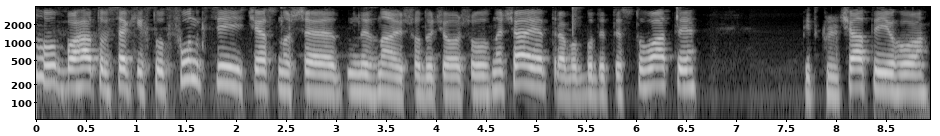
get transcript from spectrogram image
Ну, багато всяких тут функцій. Чесно, ще не знаю, що до чого що означає. Треба буде тестувати, підключати його.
